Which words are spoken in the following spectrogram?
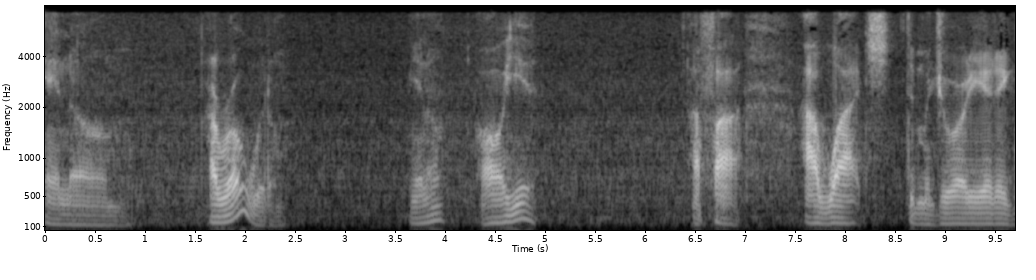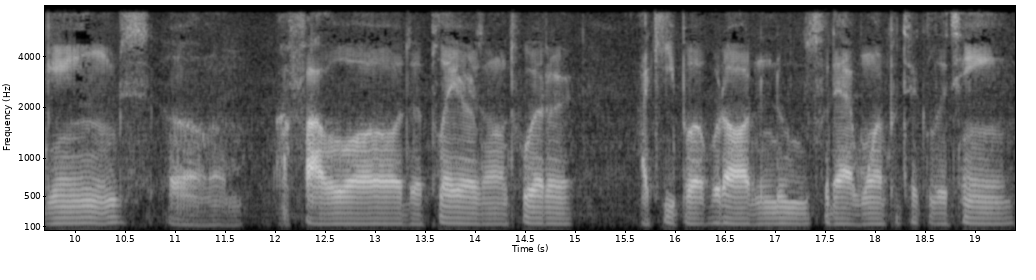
and um I roll with them. You know, all year. I fo- I watch the majority of the games. Um, I follow all the players on Twitter. I keep up with all the news for that one particular team.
